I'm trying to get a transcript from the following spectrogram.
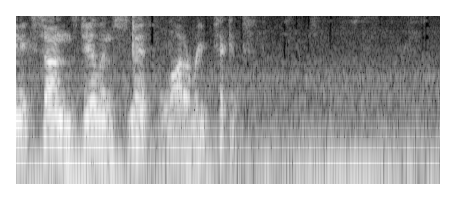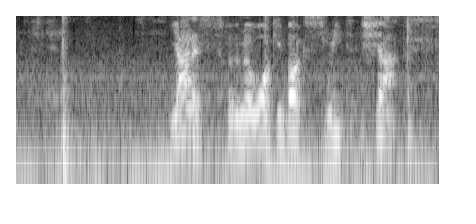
Phoenix Suns, Jalen Smith, lottery ticket. Giannis for the Milwaukee Bucks, sweet shots.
